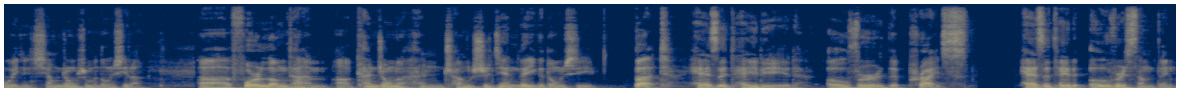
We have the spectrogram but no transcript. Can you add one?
我已经相中什么东西了。啊、uh,，for a long time 啊，看中了很长时间的一个东西，but hesitated over the price。hesitate over something，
